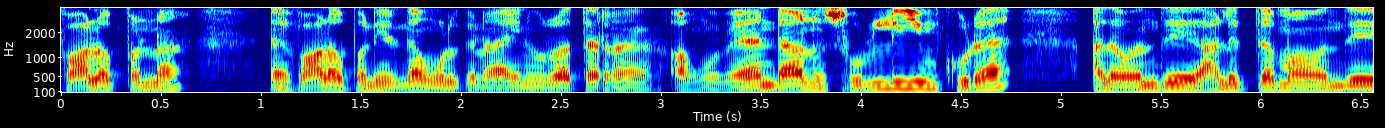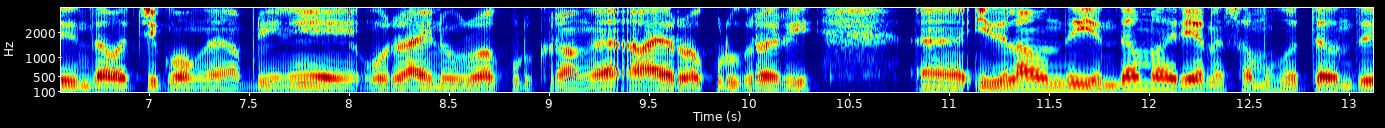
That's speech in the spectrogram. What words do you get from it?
ஃபாலோ பண்ணால் ஃபாலோ பண்ணியிருந்தா உங்களுக்கு நான் ஐநூறுரூவா தர்றேன். அவங்க வேண்டான்னு சொல்லியும் கூட அதை வந்து அழுத்தமாக வந்து இந்த வச்சுக்கோங்க அப்படின்னு ஒரு ஐநூறுரூவா கொடுக்குறாங்க ஆயிரரூவா கொடுக்குறாரு. இதெல்லாம் வந்து எந்த மாதிரியான சமூகத்தை வந்து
